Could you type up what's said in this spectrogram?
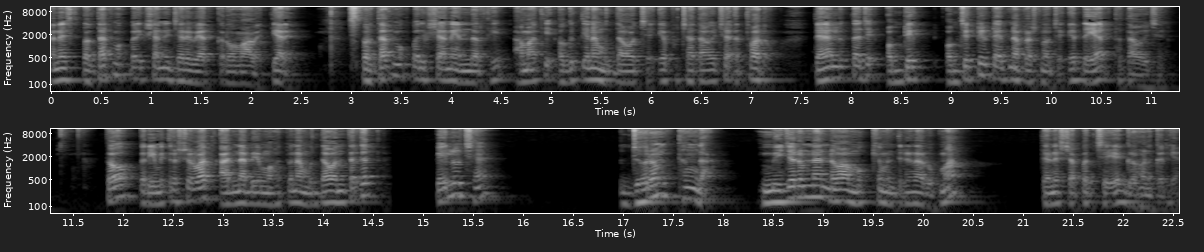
અને સ્પર્ધાત્મક પરીક્ષાની જ્યારે વાત કરવામાં આવે, ત્યારે, સ્પર્ધાત્મક પરીક્ષાની અંદરથી આમાંથી અગત્યના મુદ્દાઓ છે એ પૂછાતા હોય છે અથવા તો તેને લગતા જે ઓબ્જેક્ટિવ ટાઈપના પ્રશ્નો છે એ તૈયાર થતા હોય છે. તો કરીએ મિત્રો શરૂઆત. આજના બે મહત્વના મુદ્દાઓ અંતર્ગત. પહેલું છે જોરમથંગા મિઝોરમના નવા મુખ્યમંત્રીના રૂપમાં તેને શપથ છે એ ગ્રહણ કર્યા.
